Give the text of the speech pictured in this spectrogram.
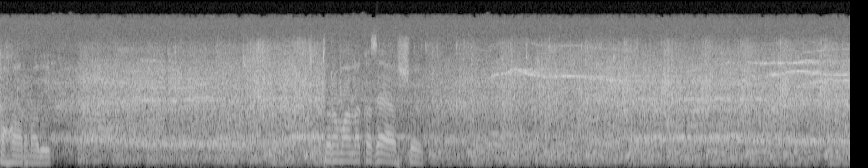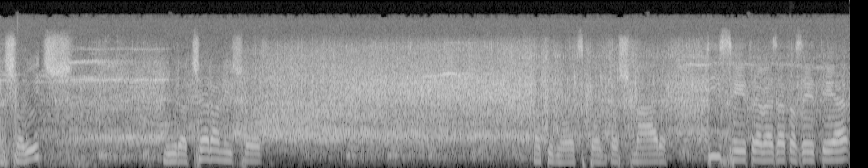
A harmadik. Toromannak az első. Savics, újra Cseranicshoz, aki 8 pontos már. 10 hétre vezet az ETE.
